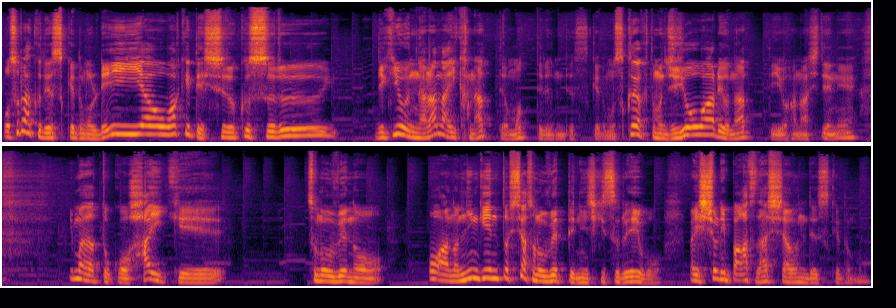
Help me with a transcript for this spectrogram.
おそらくですけどもレイヤーを分けて出力するできるようにならないかなって思ってるんですけども少なくとも需要はあるよなっていう話でね今だとこう背景その上のあの人間としてはその上って認識する絵を一緒にバーッと出しちゃうんですけども。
